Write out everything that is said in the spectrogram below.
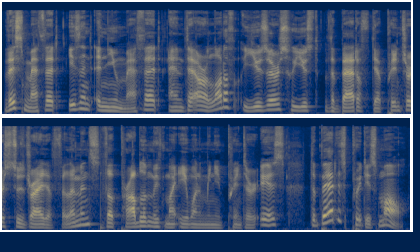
This method isn't a new method and there are a lot of users who used the bed of their printers to dry the filaments. The problem with my A1 mini printer is the bed is pretty small.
